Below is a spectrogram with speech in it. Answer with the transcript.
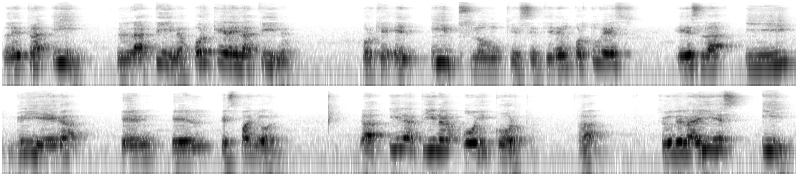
Letra I, latina. ¿Por qué la latina? Porque el Y que se tiene en portugués es la Y en el español. La I latina o I corta. Entonces, de la I es I.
